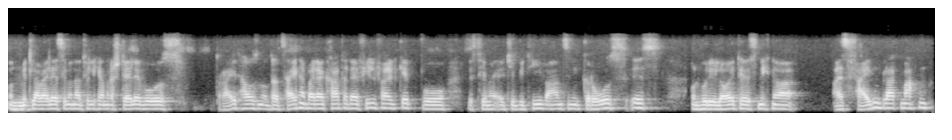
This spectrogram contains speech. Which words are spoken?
Und mittlerweile sind wir natürlich an der Stelle, wo es 3000 Unterzeichner bei der Karte der Vielfalt gibt, wo das Thema LGBT wahnsinnig groß ist und wo die Leute es nicht nur als Feigenblatt machen,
